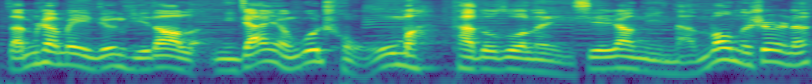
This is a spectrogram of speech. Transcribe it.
咱们上面已经提到了，你家养过宠物吗？它都做了哪些让你难忘的事儿呢？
